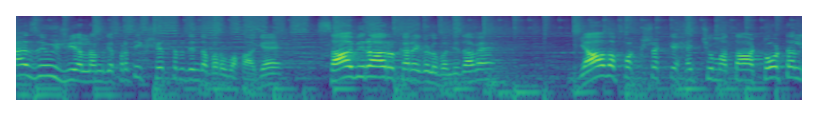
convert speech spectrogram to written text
ಆಸ್ ಯೂಶುವಲ್ ನಮಗೆ ಪ್ರತಿ ಕ್ಷೇತ್ರದಿಂದ ಬರುವ ಹಾಗೆ ಸಾವಿರಾರು ಕರೆಗಳು ಬಂದಿದ್ದಾವೆ. ಯಾವ ಪಕ್ಷಕ್ಕೆ ಹೆಚ್ಚು ಮತ ಟೋಟಲ್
